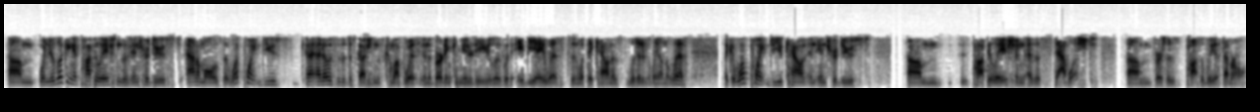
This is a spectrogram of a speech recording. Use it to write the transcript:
Um, when you're looking at populations of introduced animals, at what point do you? I know this is a discussion that's come up with in the birding community with ABA lists and what they count as legitimately on the list. Like, at what point do you count an introduced um, population as established um, versus possibly ephemeral?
